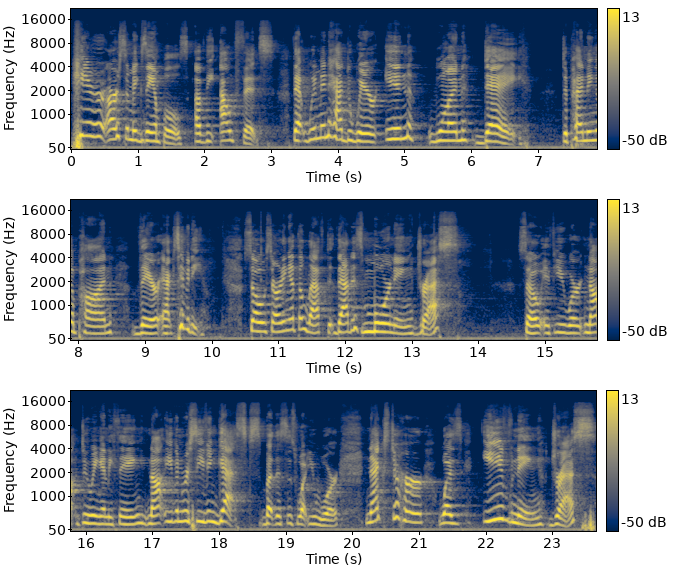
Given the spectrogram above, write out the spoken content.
Here are some examples of the outfits that women had to wear in one day, depending upon their activity. So, starting at the left, that is morning dress. So if you were not doing anything, not even receiving guests, but this is what you wore. Next to her was evening dress.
